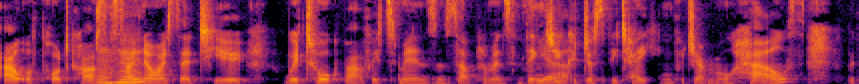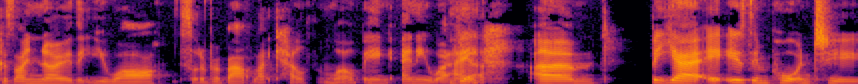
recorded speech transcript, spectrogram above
out of podcast, because I Mhm. know I said to you, we'd talk about vitamins and supplements and things you could just be taking for general health, because I know that you are sort of about like health and well being anyway. Yeah. Um, but yeah, it is important to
